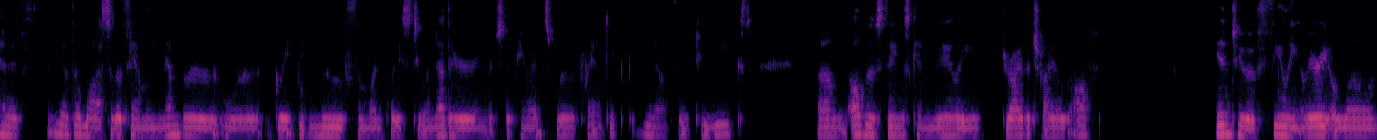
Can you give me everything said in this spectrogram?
kind of you know the loss of a family member or a great big move from one place to another in which the parents were frantic you know for two weeks. Um, all those things can really drive a child off into a feeling very alone,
